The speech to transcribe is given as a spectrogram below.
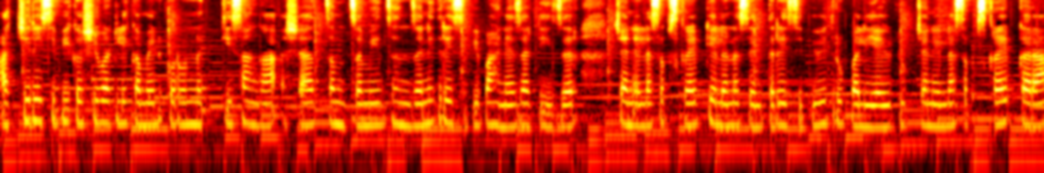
आजची रेसिपी कशी वाटली कमेंट करून नक्की सांगा. अशा चमचमीत झणझणीत रेसिपी पाहण्यासाठी जर चॅनेलला सबस्क्राईब केलं नसेल तर रेसिपी विथ रुपाली या यूट्यूब चॅनेलला सबस्क्राईब करा.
